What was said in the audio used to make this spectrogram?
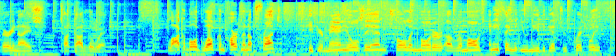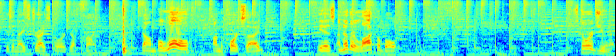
Very nice, tucked out of the way. Lockable glove compartment up front. To keep your manuals in, trolling motor, uh, remote, anything that you need to get to quickly is a nice dry storage up front. Down below, on the port side, is another lockable storage unit.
